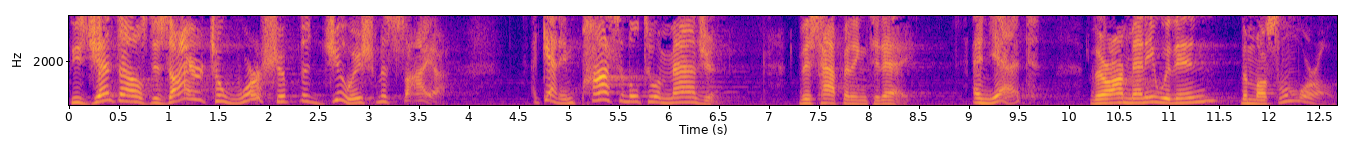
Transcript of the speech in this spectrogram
these Gentiles desired to worship the Jewish Messiah. Again, impossible to imagine this happening today. And yet, there are many within the Muslim world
